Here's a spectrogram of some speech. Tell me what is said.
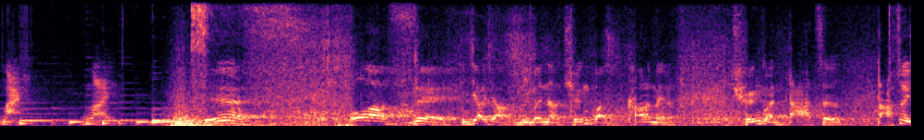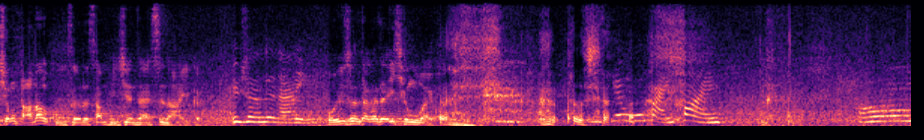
卖。卖，耶！哇塞！评价一下你们呢？全馆 Colorman 全馆打折，打最凶，打到骨折的商品，现在是哪一个？预算在哪里？我预算大概在一千五百块。一千五百块。哦，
